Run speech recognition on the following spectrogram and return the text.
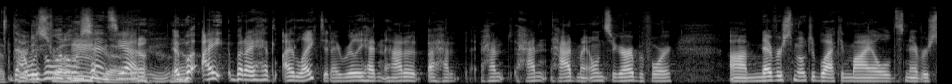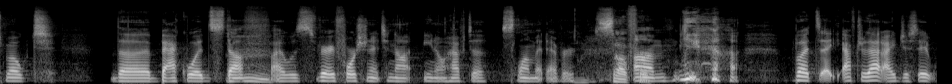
a that was a little strong intense, cigar. yeah. Uh, But I, but I had, I liked it. I really hadn't had a, I had, hadn't, hadn't had my own cigar before. Um, never smoked a black and mild. Never smoked the backwoods stuff. Mm. I was very fortunate to not, you know, have to slum it ever. Suffer. Um, yeah. But uh, after that, I just it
